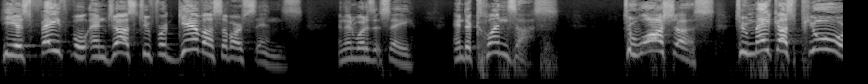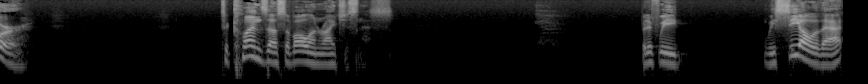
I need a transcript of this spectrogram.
he is faithful and just to forgive us of our sins. And then what does it say? And to cleanse us, to wash us, to make us pure, to cleanse us of all unrighteousness. But if we we see all of that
